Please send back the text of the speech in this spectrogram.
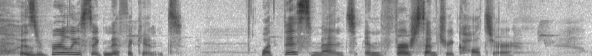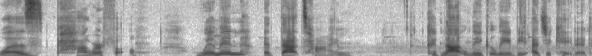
is really significant. What this meant in first century culture was powerful. Women at that time could not legally be educated.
